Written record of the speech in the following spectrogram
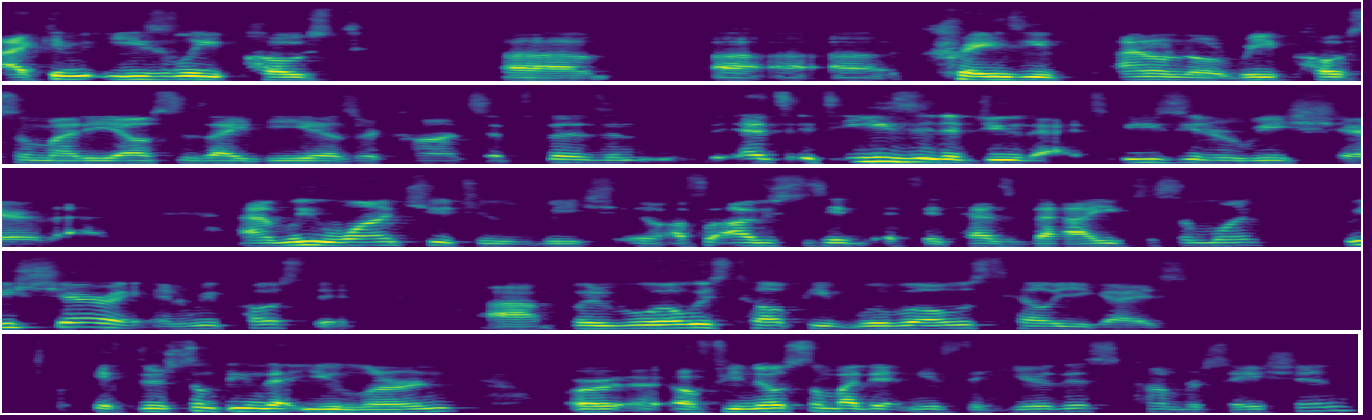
i can easily post uh, crazy i don't know repost somebody else's ideas or concepts. It's, it's easy to do that. It's easy to reshare that. And we want you to reach you know, obviously if it has value to someone reshare it and repost it. Uh, but we always tell people we will always tell you guys if there's something that you learn or, or if you know somebody that needs to hear this conversation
